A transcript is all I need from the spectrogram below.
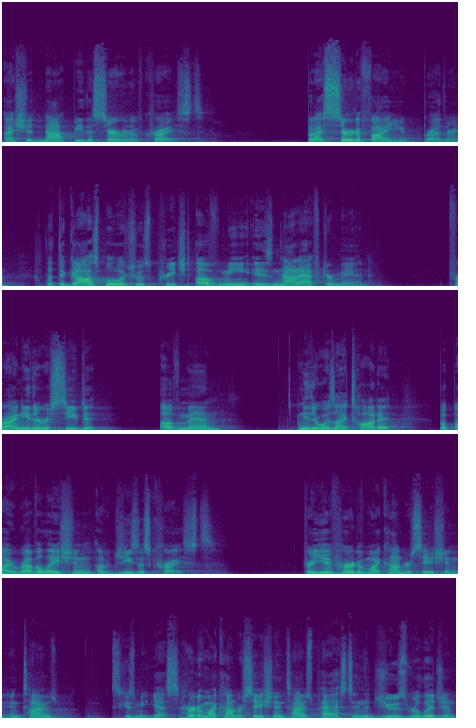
I should not be the servant of Christ. But I certify you, brethren, that the gospel which was preached of me is not after man. For I neither received it of men, neither was I taught it, but by revelation of Jesus Christ. For ye have heard of my conversation in times excuse me, yes, heard of my conversation in times past in the Jews' religion,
